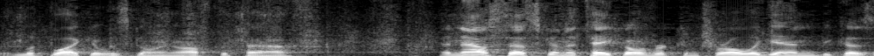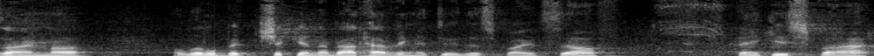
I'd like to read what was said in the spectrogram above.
It looked like it was going off the path. And now Seth's going to take over control again because I'm uh, a little bit chicken about having it do this by itself. Thank you, Spot.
